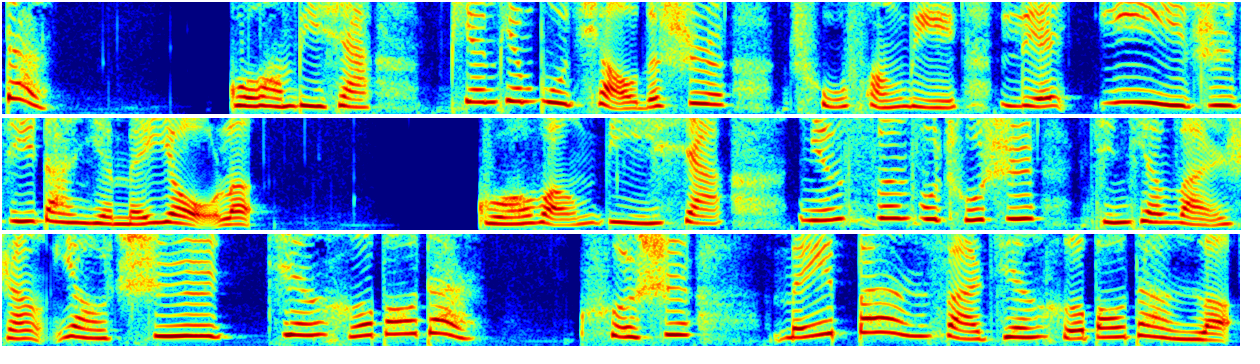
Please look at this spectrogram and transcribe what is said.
蛋。国王陛下，偏偏不巧的是，厨房里连一只鸡蛋也没有了。”国王陛下，您吩咐厨师今天晚上要吃煎荷包蛋，可是没办法煎荷包蛋了。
